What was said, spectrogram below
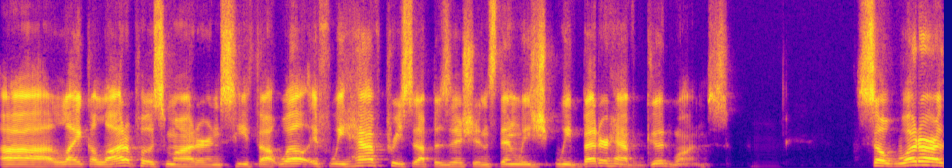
Uh, like a lot of postmoderns, he thought, well, if we have presuppositions, then we sh- we better have good ones. So what are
